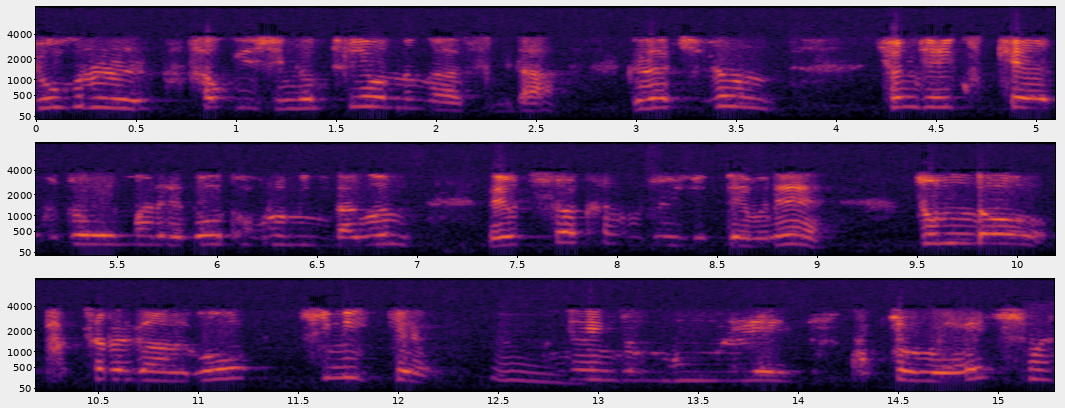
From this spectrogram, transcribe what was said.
요구를 하고 계신 건 틀림없는 것 같습니다. 그러나 지금 현재의 국회 구조만 해도 더불어민주당은 매우 취약한 구조이기 때문에 좀 더 박차를 가하고 힘있게 음. 문재인 정부의 국정에 힘을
